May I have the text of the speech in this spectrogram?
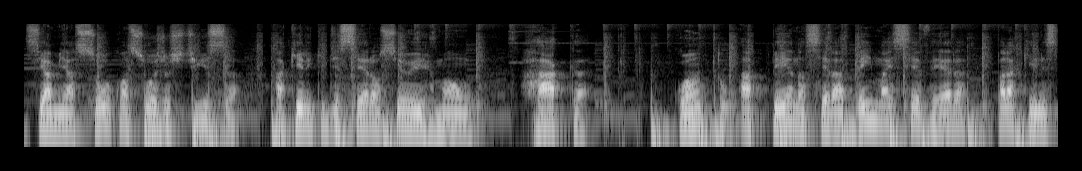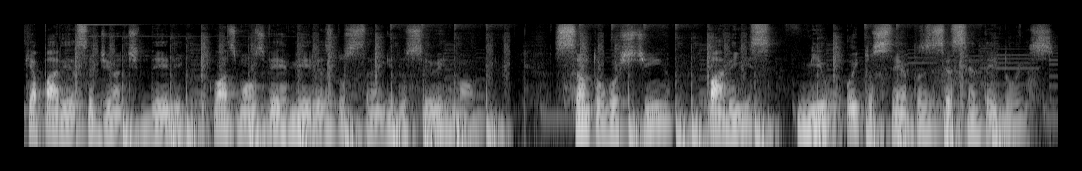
Se ameaçou com a sua justiça aquele que disser ao seu irmão, raca, quanto a pena será bem mais severa para aqueles que apareçam diante dele com as mãos vermelhas do sangue do seu irmão. Santo Agostinho, Paris, 1862.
